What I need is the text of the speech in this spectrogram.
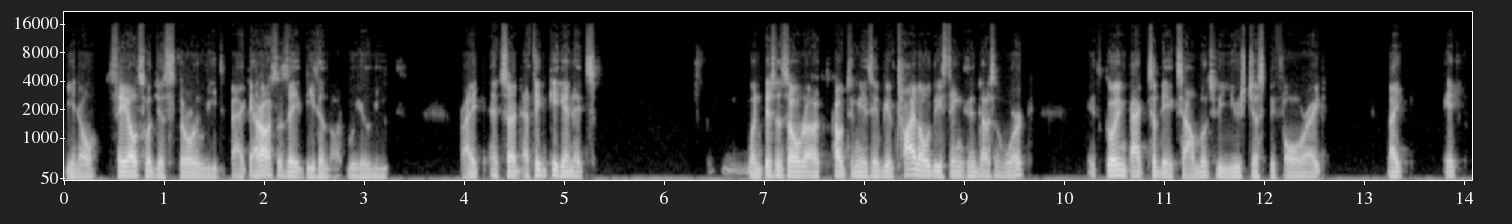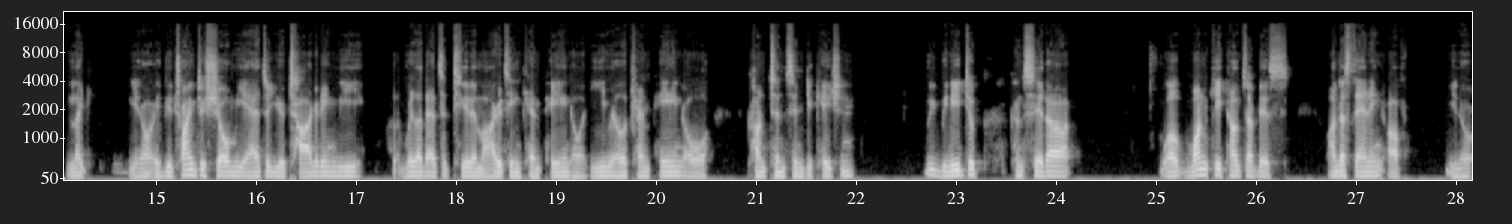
you know, sales will just throw leads back us and say these are not real leads, right? And so I think again, it's when business owners come to me and say we've tried all these things and it doesn't work. It's going back to the examples we used just before, right? Like if like you know, if you're trying to show me ads or you're targeting me whether that's a telemarketing campaign or an email campaign or content syndication, we, we need to consider, well, one key concept is understanding of, you know,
